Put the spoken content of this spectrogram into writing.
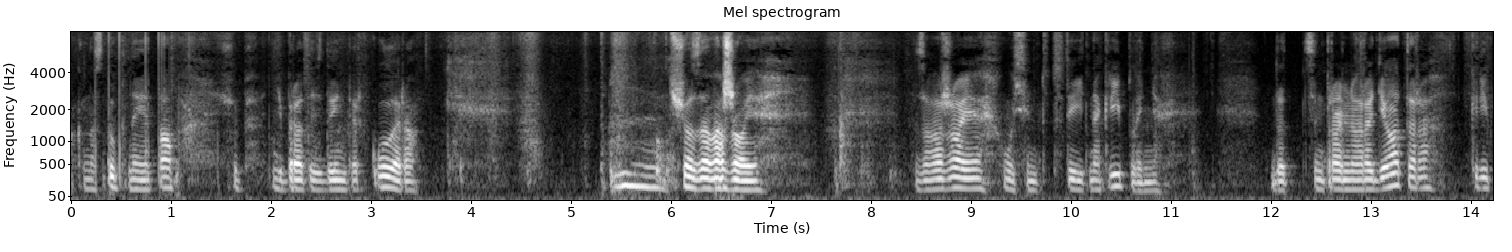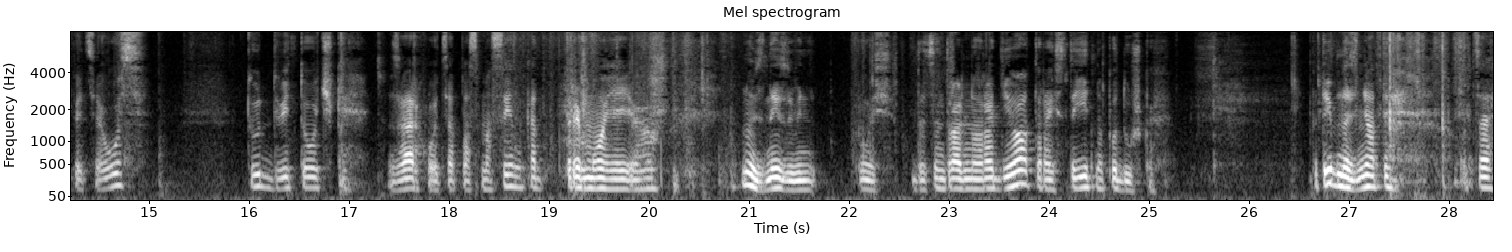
Так, наступний етап, щоб дібратись до інтеркулера. Що заважає? Заважає, ось він тут стоїть на кріпленнях. До центрального радіатора кріпиться ось. Тут дві точки. Зверху оця пластмасинка тримає його. Ну і знизу він ось до центрального радіатора і стоїть на подушках. Потрібно зняти оце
